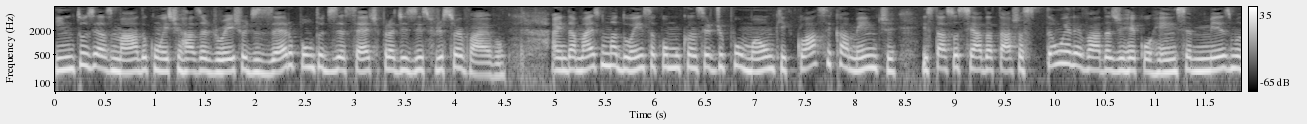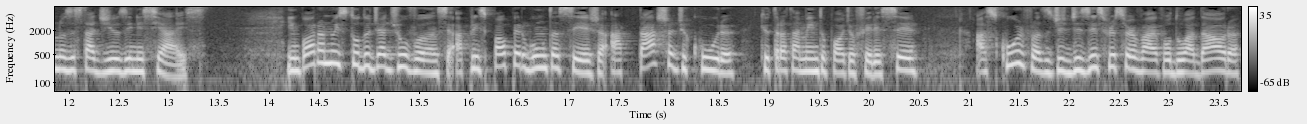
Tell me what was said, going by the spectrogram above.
e entusiasmado com este hazard ratio de 0.17 para disease-free survival, ainda mais numa doença como o câncer de pulmão, que classicamente está associada a taxas tão elevadas de recorrência, mesmo nos estadios iniciais. Embora no estudo de adjuvância a principal pergunta seja a taxa de cura que o tratamento pode oferecer, as curvas de disease-free survival do Adaura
